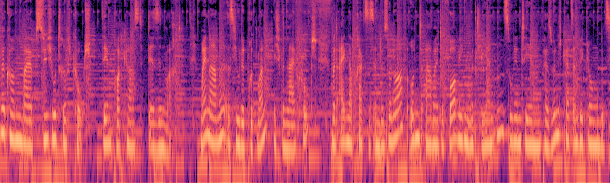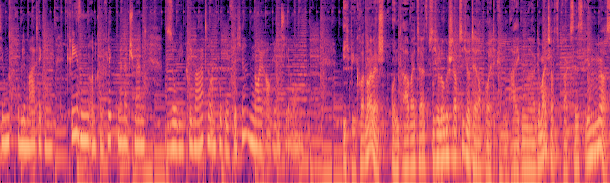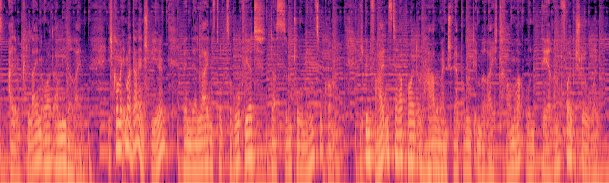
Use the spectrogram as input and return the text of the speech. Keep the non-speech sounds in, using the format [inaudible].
Herzlich willkommen bei Psycho trifft Coach, dem Podcast, der Sinn macht. Mein Name ist Judith Brückmann, ich bin Life Coach mit eigener Praxis in Düsseldorf und arbeite vorwiegend mit Klienten zu den Themen Persönlichkeitsentwicklung, Beziehungsproblematiken, Krisen- und Konfliktmanagement sowie private und berufliche Neuorientierung. Ich bin Kurt Neumesch und arbeite als psychologischer Psychotherapeut in eigener Gemeinschaftspraxis in Mörs, einem kleinen Ort am Niederrhein. Ich komme immer dann ins Spiel, wenn der Leidensdruck zu hoch wird, dass Symptome hinzukommen. Ich bin Verhaltenstherapeut und habe meinen Schwerpunkt im Bereich Trauma und deren Folgestörungen.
